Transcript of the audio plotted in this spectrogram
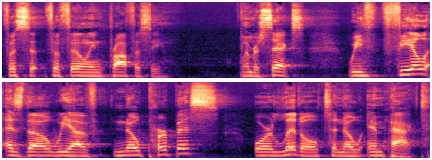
fulfilling prophecy. Number six, we feel as though we have no purpose or little to no impact.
